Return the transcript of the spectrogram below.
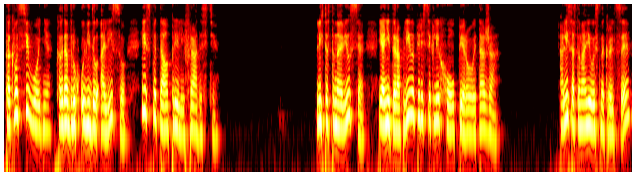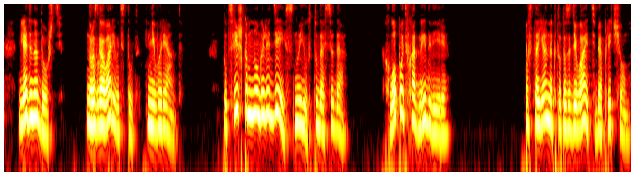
Как вот сегодня, когда вдруг увидел Алису и испытал прилив радости. Лифт остановился, и они торопливо пересекли холл первого этажа. Алиса остановилась на крыльце, глядя на дождь. Но разговаривать тут не вариант. Тут слишком много людей снуют туда-сюда. Хлопают входные двери. Постоянно кто-то задевает тебя плечом.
